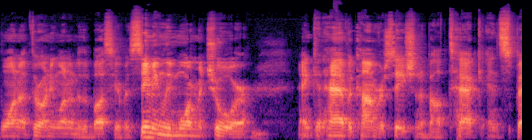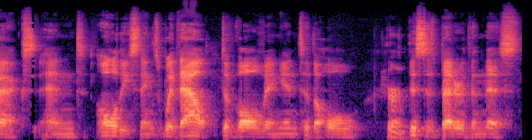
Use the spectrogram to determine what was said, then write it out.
want to throw anyone under the bus here, but seemingly more mature and can have a conversation about tech and specs and all these things without devolving into the whole Sure. "this is better than this"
